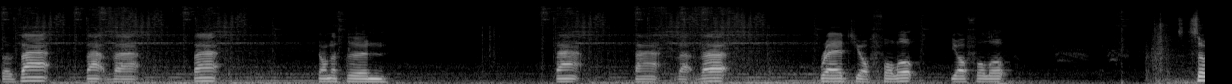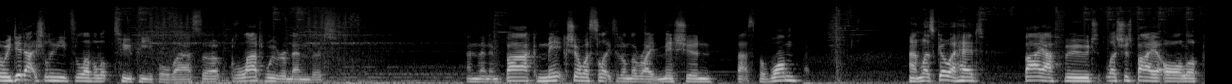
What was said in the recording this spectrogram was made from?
so that, that, that, that, Jonathan, that, that, that, that. Red, you're full up. You're full up. So we did actually need to level up two people there, so glad we remembered. And then embark, make sure we're selected on the right mission. That's the one. And let's go ahead, buy our food. Let's just buy it all up.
